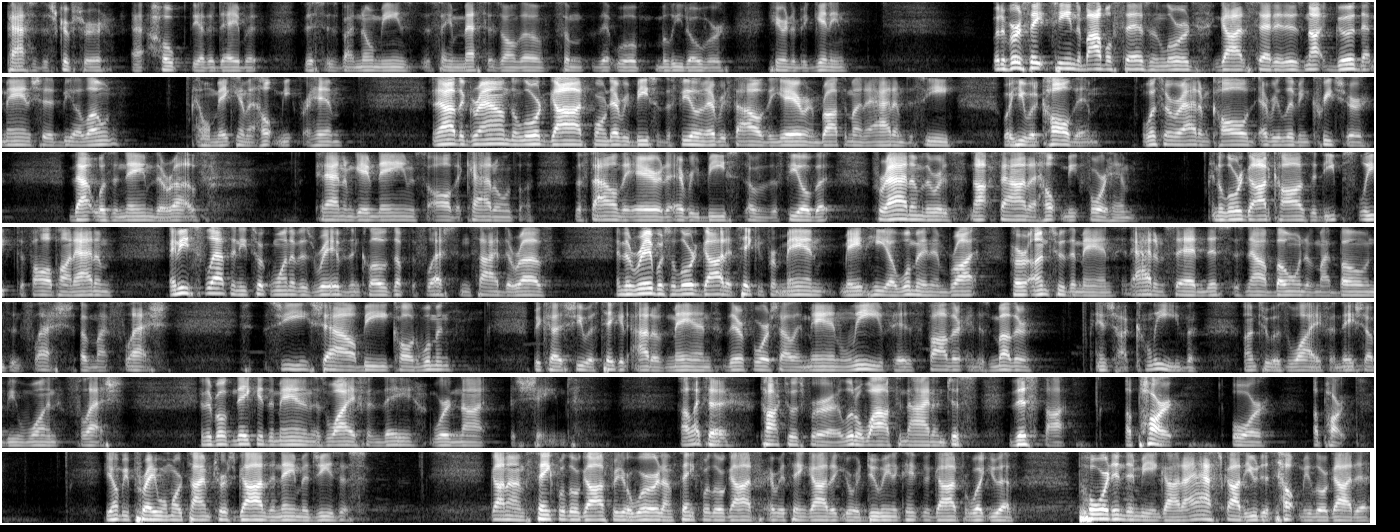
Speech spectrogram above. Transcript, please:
passage of scripture at Hope the other day, but this is by no means the same message, although some that will bleed over here in the beginning. But in verse 18, the Bible says, And the Lord God said, It is not good that man should be alone. I will make him a helpmeet for him. And out of the ground, the Lord God formed every beast of the field and every fowl of the air and brought them unto Adam to see what he would call them. Whatsoever Adam called every living creature, that was the name thereof. And Adam gave names to all the cattle and to the fowl of the air, to every beast of the field. But for Adam, there was not found a helpmeet for him. And the Lord God caused a deep sleep to fall upon Adam. And he slept, and he took one of his ribs and closed up the flesh inside thereof. And the rib which the Lord God had taken from man made he a woman and brought her unto the man. And Adam said, This is now bone of my bones and flesh of my flesh. She shall be called woman because she was taken out of man. Therefore shall a man leave his father and his mother and shall cleave unto his wife, and they shall be one flesh. And they're both naked, the man and his wife, and they were not ashamed. I'd like to talk to us for a little while tonight on just this thought apart or apart. You help me pray one more time, church God, in the name of Jesus. God, I'm thankful, Lord God, for your word. I'm thankful, Lord God, for everything, God, that you are doing. And You, God, for what you have poured into me, God. I ask, God, that you just help me, Lord God, to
